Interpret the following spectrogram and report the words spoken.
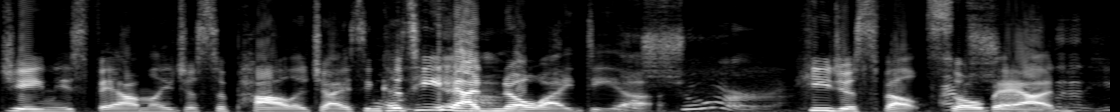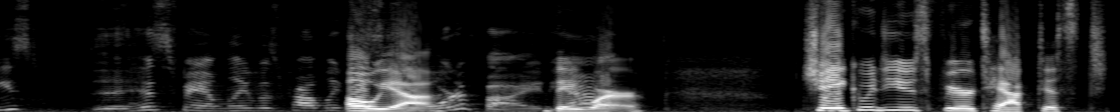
Jayme's family just apologizing because Well, he yeah. had no idea. Well, sure. He just felt so sure bad. That he's his family was probably Oh, yeah. mortified. They yeah. were. Jake would use fear tactics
